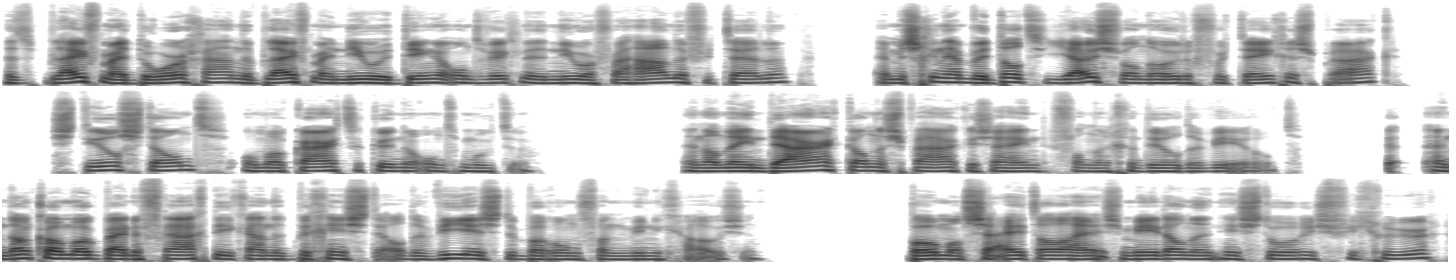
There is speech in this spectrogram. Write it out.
Het blijft maar doorgaan, het blijft maar nieuwe dingen ontwikkelen, nieuwe verhalen vertellen. En misschien hebben we dat juist wel nodig voor tegenspraak stilstand om elkaar te kunnen ontmoeten. En alleen daar kan er sprake zijn van een gedeelde wereld. En dan komen we ook bij de vraag die ik aan het begin stelde: wie is de baron van Münchhausen? Boman zei het al, hij is meer dan een historisch figuur.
